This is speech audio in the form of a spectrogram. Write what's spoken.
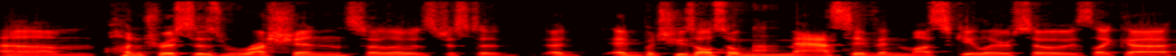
um huntress is russian so that was just a, a but she's also Uh. massive and muscular so it was like a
